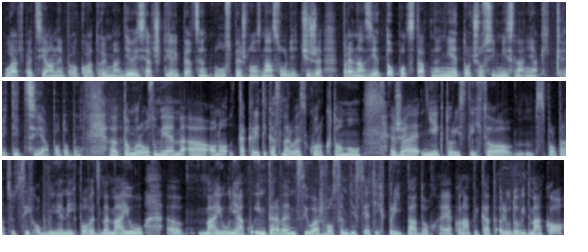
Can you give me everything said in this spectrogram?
úrad špeciálnej prokuratúry má 94% úspešnosť na súde. Čiže pre nás je to podstatné, nie to, čo si myslia nejakí kritici a podobne. E, tomu rozumiem. E, ono, tá kritika smeruje skôr k tomu, že niektorí z týchto spol spolupracujúcich obvinených, povedzme, majú, e, majú nejakú intervenciu až v 80 prípadoch, hej, ako napríklad Ľudovit Mako.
